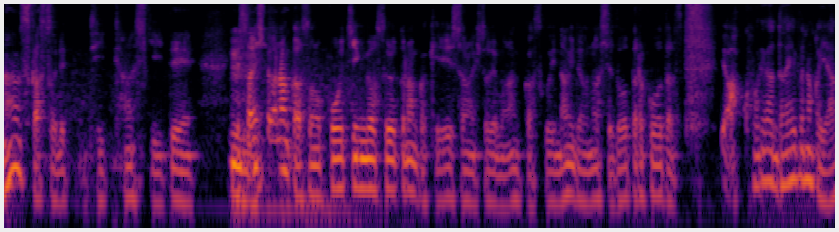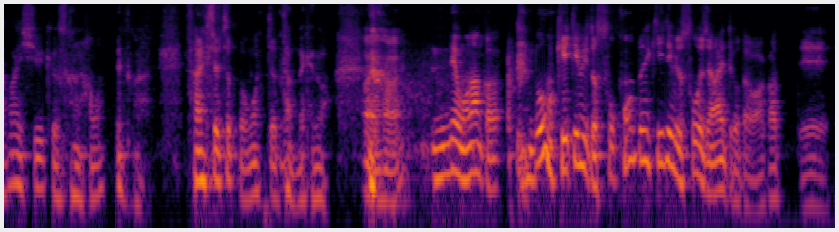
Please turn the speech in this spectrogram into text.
なんすかそれって言って話聞いて、で最初はなんかそのコーチングをするとなんか経営者の人でもなんかすごい涙を流してどうたらこうたら、いや、これはだいぶなんかやばい宗教さんにハマってんのかな。最初ちょっと思っちゃったんだけど、はいはい。でもなんか どうも聞いてみるとそう、本当に聞いてみるとそうじゃないってことが分かって、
